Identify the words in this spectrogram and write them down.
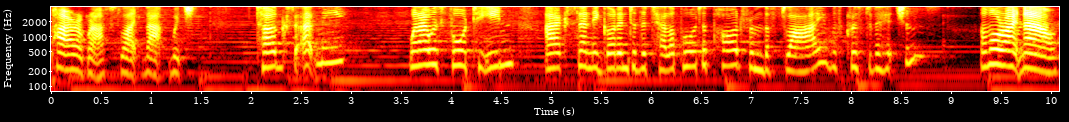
paragraphs like that which tugs at me. When I was 14, I accidentally got into the teleporter pod from The Fly with Christopher Hitchens. I'm alright now,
